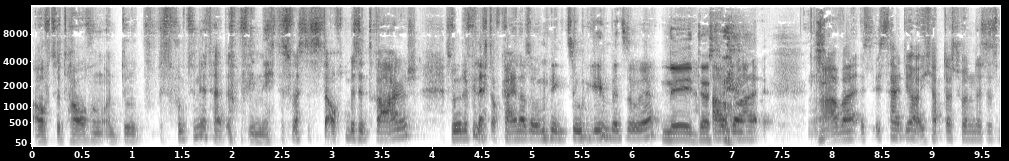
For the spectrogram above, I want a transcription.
aufzutauchen und du, es funktioniert halt irgendwie nicht. Das was ist auch ein bisschen tragisch. Es würde vielleicht auch keiner so unbedingt zugeben, wenn es so wäre. Nee, das aber, aber es ist halt, ja, ich habe das schon, das ist,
